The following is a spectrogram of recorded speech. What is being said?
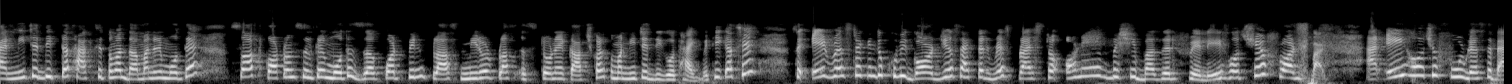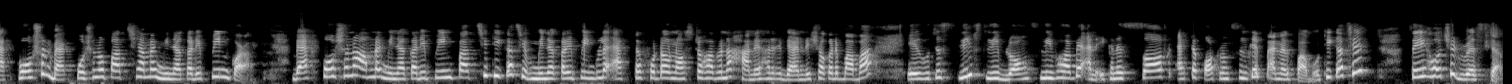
আর নিচের দিকটা থাকছে তোমার দামানের মধ্যে সফট কটন সিল্কের মধ্যে jacquard pin plus mirror plus স্টোনের কাজ করে তোমার নিচের দিকেও থাকবে, ঠিক আছে? তো এই ড্রেসটা কিন্তু খুবই গর্জিয়াস একটা ড্রেস প্রাইসটা অনেক বেশি বাজেট এই হচ্ছে ফ্রন্ট পার্ট আর এই হচ্ছে ফুল ড্রেসের ব্যাক পোর্শন ব্যাক পোর্শনও পাচ্ছি আমরা মিনাকারি প্রিন্ট করা। ব্যাক পোর্শনও আমরা মিনাকারি প্রিন্ট পাচ্ছি, ঠিক আছে? মিনাকারি প্রিন্টগুলো একটা ফোটাও নষ্ট হবে না। হানে হানের গ্যান্ডের সকালে পাবা। এই হচ্ছে স্লিভ স্লিভ লং স্লিভ হবে। আর এখানে সফট একটা কটন সিল্কের প্যানেল পাবো, ঠিক আছে? এই হচ্ছে ড্রেসটা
